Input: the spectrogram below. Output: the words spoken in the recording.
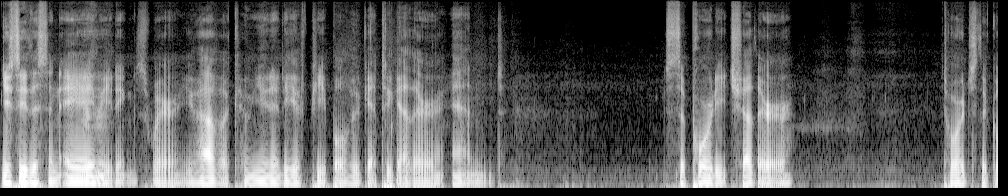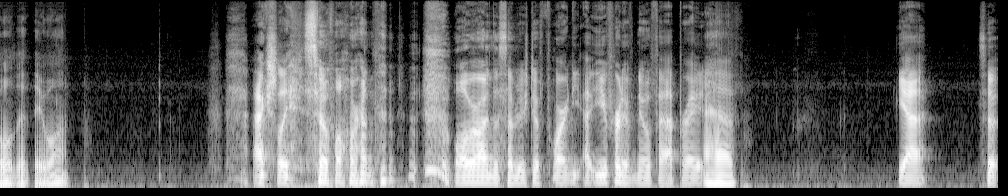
you see this in AA Mhm. meetings where you have a community of people who get together and support each other towards the goal that they want. Actually, so while we're on the while we're on the subject of porn, y- you've heard of NoFap, right? I have Yeah. So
